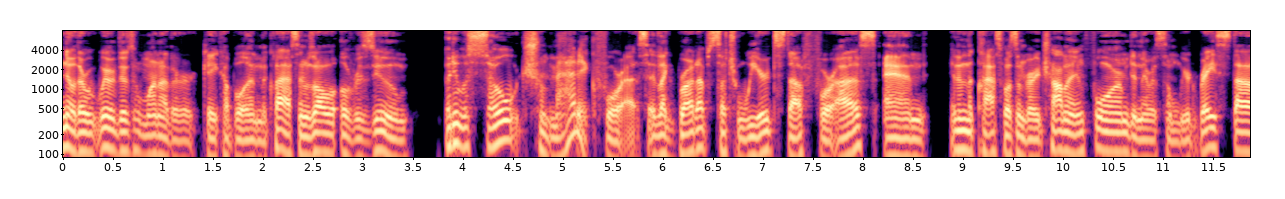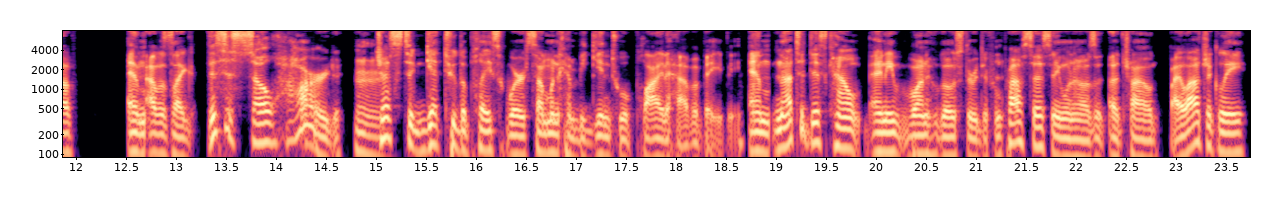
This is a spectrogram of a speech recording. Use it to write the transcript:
no, there we were, there's one other gay couple in the class, and it was all over Zoom. But it was so traumatic for us. It like brought up such weird stuff for us, and and then the class wasn't very trauma informed, and there was some weird race stuff. And I was like, this is so hard Hmm. just to get to the place where someone can begin to apply to have a baby. And not to discount anyone who goes through a different process, anyone who has a, a child biologically,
